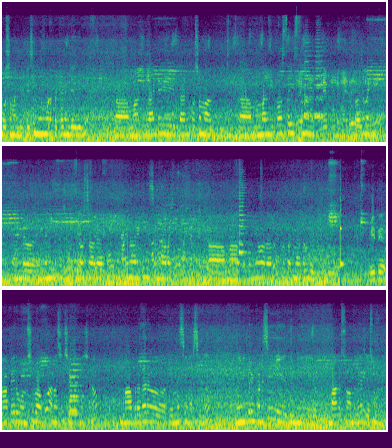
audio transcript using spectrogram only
కోసం అని చెప్పేసి మేము కూడా పెట్టడం జరిగింది. మాకు ఇలాంటి దానికోసం మమ్మల్ని ప్రోత్సహిస్తున్న ప్రజలకి అండ్ ఫిరోజ్ గారికి మైనారిటీ సంఘాలకి మా ధన్యవాదాలు కృతజ్ఞతలు పేరు? నా పేరు వంశీబాబు అనసూయ టెక్నీషియన్ మా బ్రదర్ ఎంఎస్సి నర్సింగ్. మేమిద్దరం కలిసి దీన్ని భాగస్వాములుగా చేసుకుంటాం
